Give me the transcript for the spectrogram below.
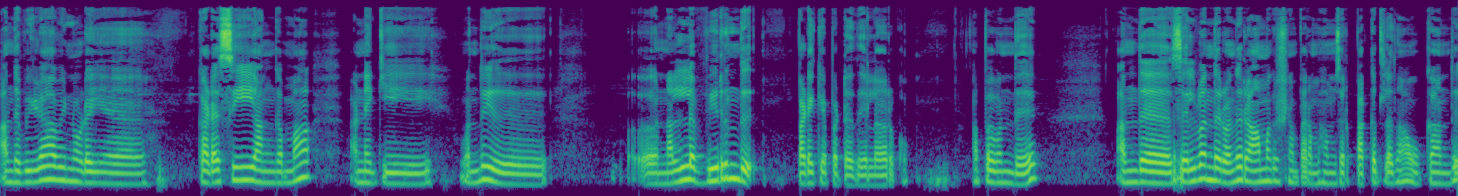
அந்த விழாவினுடைய கடைசி அங்கமாக அன்னைக்கு வந்து நல்ல விருந்து படைக்கப்பட்டது எல்லாருக்கும். அப்போ வந்து அந்த செல்வந்தர் வந்து ராமகிருஷ்ண பரமஹம்சர் பக்கத்தில் தான் உட்காந்து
